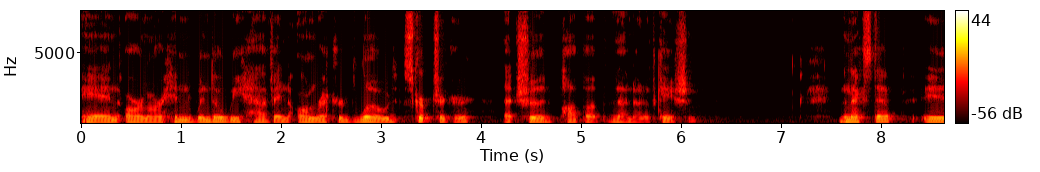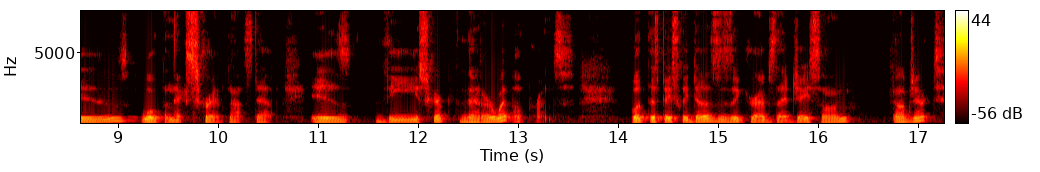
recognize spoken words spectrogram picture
And on our hidden window, we have an on record load script trigger that should pop up that notification. The next step is, well, the next script, not step, is the script that our webhook runs. What this basically does is it grabs that JSON object,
